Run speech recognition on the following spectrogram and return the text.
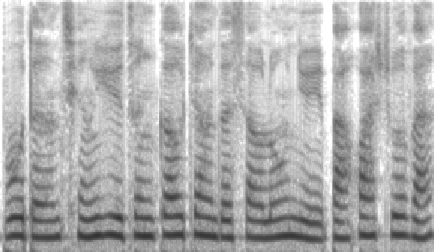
不等情欲正高涨的小龙女把话说完，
